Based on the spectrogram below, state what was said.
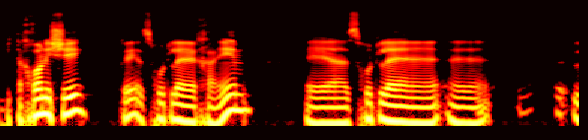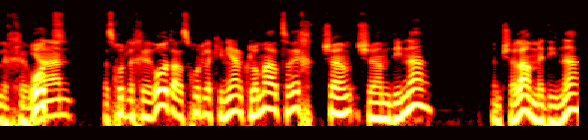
ביטחון אישי, אוקיי? הזכות לחיים, הזכות ל, לחירות, הזכות לחירות, הזכות לקניין. כלומר, צריך שה, שהמדינה, ממשלה, מדינה,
